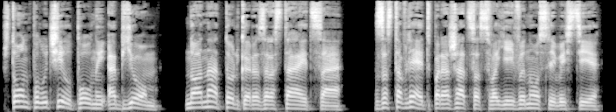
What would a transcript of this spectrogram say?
что он получил полный объем, но она только разрастается, заставляет поражаться своей выносливости.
